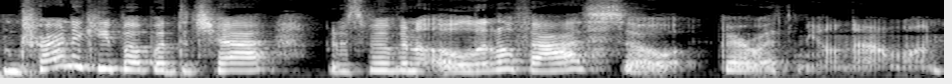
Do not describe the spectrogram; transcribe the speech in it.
I'm trying to keep up with the chat, but it's moving a little fast, so bear with me on that one.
